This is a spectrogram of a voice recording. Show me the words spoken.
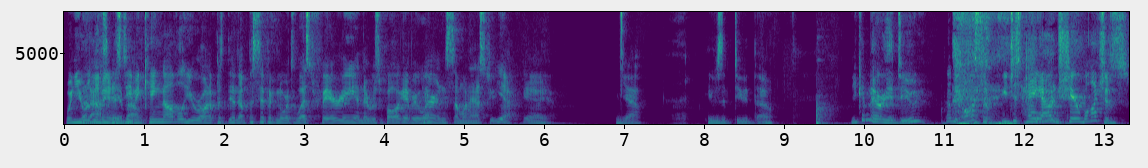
when you were living in a Stephen about- King novel, you were on a, in a Pacific Northwest ferry, and there was fog everywhere, and someone asked you, "Yeah, yeah, yeah." Yeah, he was a dude though. You can marry a dude. That'd be awesome. You just hang out and share watches.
